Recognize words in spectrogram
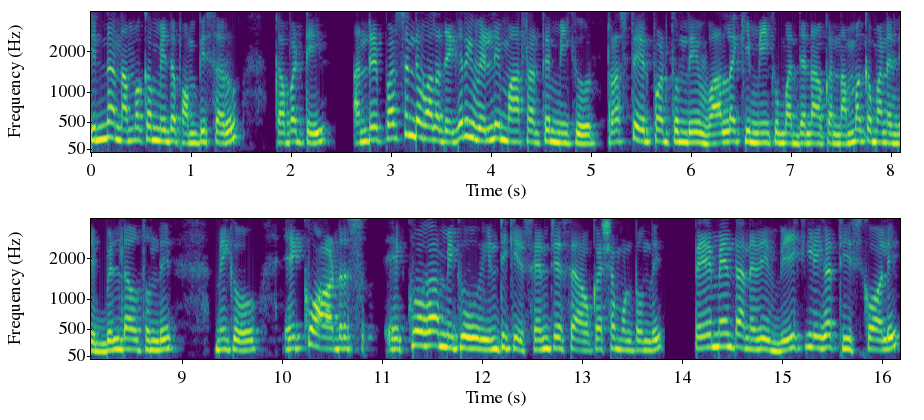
చిన్న నమ్మకం మీద పంపిస్తారు. కాబట్టి హండ్రెడ్ పర్సెంట్ వాళ్ళ దగ్గరికి వెళ్ళి మాట్లాడితే మీకు ట్రస్ట్ ఏర్పడుతుంది. వాళ్ళకి మీకు మధ్యన ఒక నమ్మకం అనేది బిల్డ్ అవుతుంది. మీకు ఎక్కువ ఆర్డర్స్ ఎక్కువగా మీకు ఇంటికి సెండ్ చేసే అవకాశం ఉంటుంది. పేమెంట్ అనేది వీక్లీగా తీసుకోవాలి.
